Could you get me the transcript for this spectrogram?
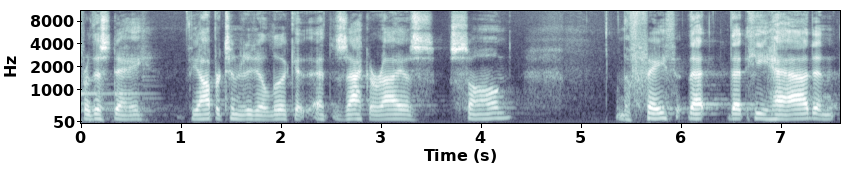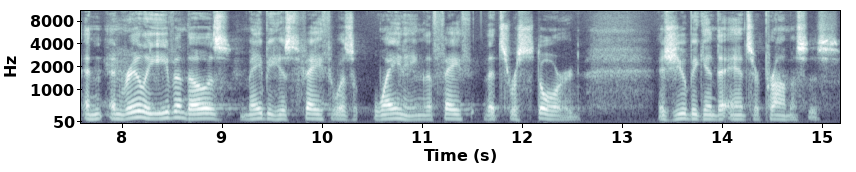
for this day, the opportunity to look at, at Zechariah's song, the faith that, that he had, and, and, and really, even those maybe his faith was waning, the faith that's restored as you begin to answer promises.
